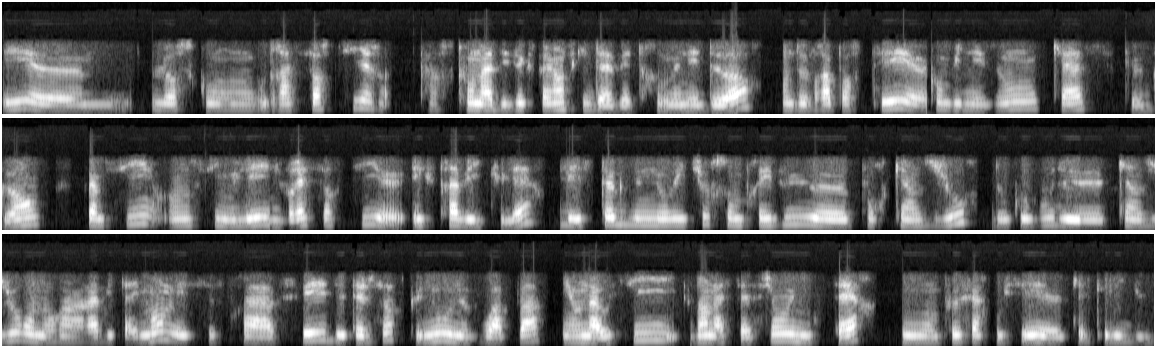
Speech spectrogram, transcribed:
Et euh, lorsqu'on voudra sortir, parce qu'on a des expériences qui doivent être menées dehors, on devra porter euh, combinaison, casque, gants, comme si on simulait une vraie sortie euh, extravéhiculaire. Les stocks de nourriture sont prévus euh, pour 15 jours. Donc au bout de 15 jours, on aura un ravitaillement, mais ce sera fait de telle sorte que nous, on ne voit pas. Et on a aussi dans la station une serre où on peut faire pousser euh, quelques légumes.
